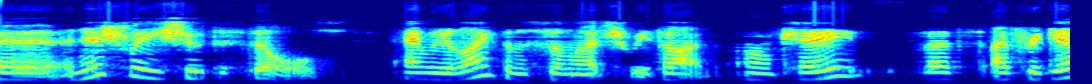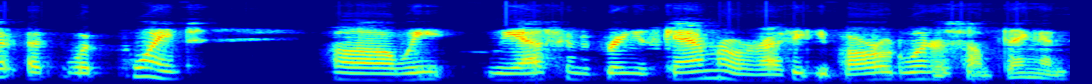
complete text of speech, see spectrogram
uh, initially shoot the stills, and we liked them so much we thought, okay, let's. I forget at what point uh, we we asked him to bring his camera, or I think he borrowed one or something, and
